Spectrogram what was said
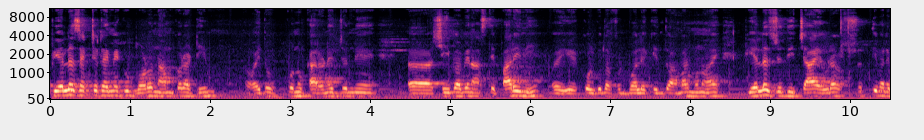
পিএলএস একটা টাইমে খুব বড় নাম করা টিম হয়তো কোনো কারণের জন্যে সেইভাবে আসতে পারেনি ওই কলকাতা ফুটবলে কিন্তু আমার মনে হয় পিএলএস যদি চায়, ওরা সত্যি মানে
